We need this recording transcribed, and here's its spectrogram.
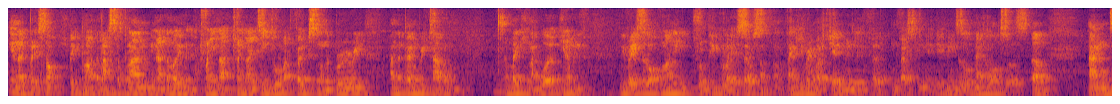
you know, but it's not a big part of the master plan. You know, at the moment, 20, 2019 is all about focusing on the brewery and the Pembury Tavern and making that work. You know, we've we raised a lot of money from people like yourself. So thank you very much, genuinely, for investing. It, it means a lot, meant a lot to us. Um, and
